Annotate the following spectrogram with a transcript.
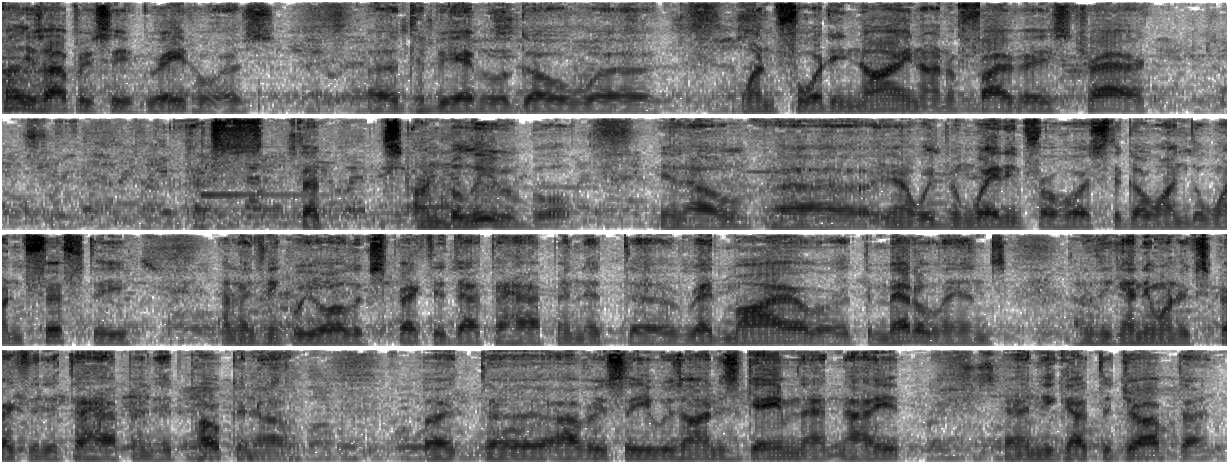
Well, he's obviously a great horse. Uh, to be able to go uh, 149 on a 5-ace track that's that's unbelievable. You know, uh, you know, we've been waiting for a horse to go under 150, and I think we all expected that to happen at the Red Mile or at the Meadowlands. I don't think anyone expected it to happen at Pocono, but uh, obviously he was on his game that night, and he got the job done.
